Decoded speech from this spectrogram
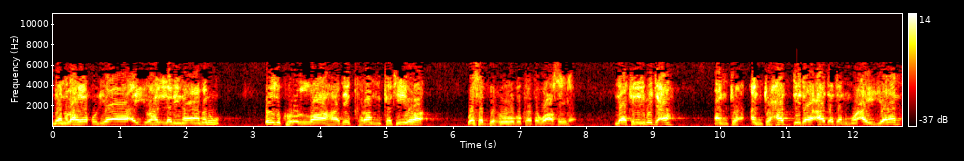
لأن الله يقول يا أيها الذين آمنوا اذكروا الله ذكرا كثيرا وسبحوه بكرة وأصيلا. لكن البدعة أن أن تحدد عددا معينا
